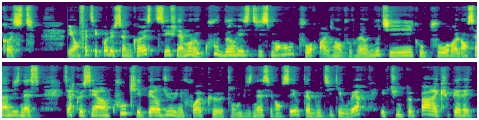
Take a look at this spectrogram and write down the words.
costs. Et en fait, c'est quoi le sunk cost? C'est finalement le coût d'investissement pour, par exemple, ouvrir une boutique ou pour lancer un business. C'est-à-dire que c'est un coût qui est perdu une fois que ton business est lancé ou ta boutique est ouverte et que tu ne peux pas récupérer.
